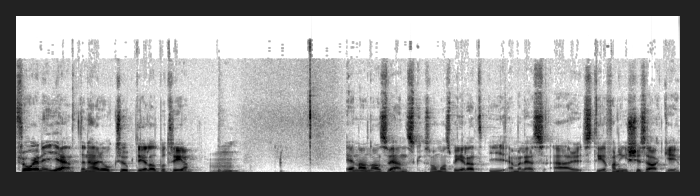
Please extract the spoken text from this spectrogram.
fråga 9. Den här är också uppdelad på tre. Mm. En annan svensk som har spelat i MLS är Stefan Ishizaki.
